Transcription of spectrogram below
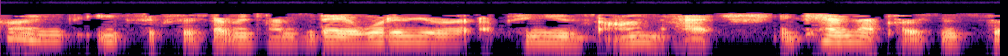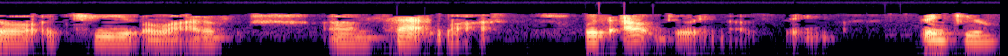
time to eat six or seven times a day. What are your opinions on that? And can that person still achieve a lot of um, fat loss without doing those things? Thank you.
